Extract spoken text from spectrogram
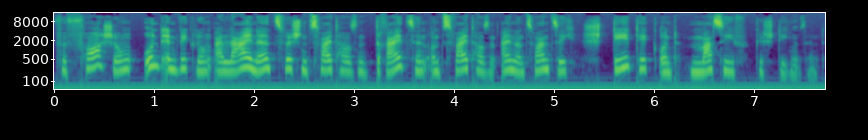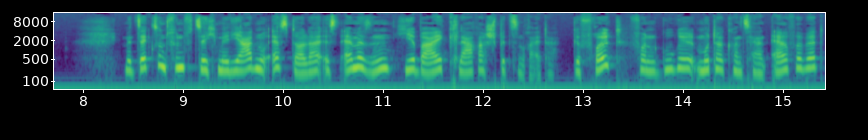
für Forschung und Entwicklung alleine zwischen 2013 und 2021 stetig und massiv gestiegen sind. Mit 56 Milliarden US-Dollar ist Amazon hierbei klarer Spitzenreiter, gefolgt von Google Mutterkonzern Alphabet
